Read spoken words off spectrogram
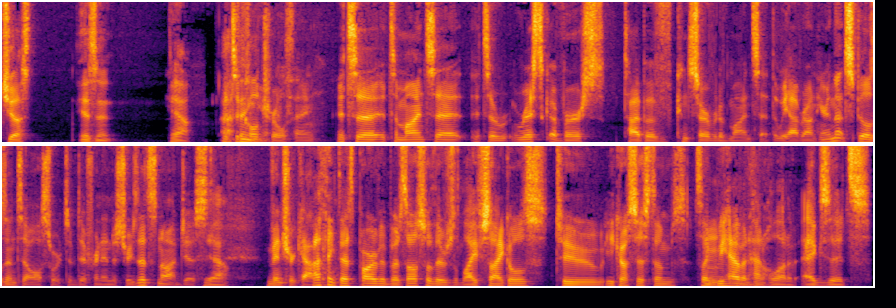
just isn't Yeah. It's a thing cultural thing. It's a it's a mindset. It's a risk averse type of conservative mindset that we have around here, and that spills into all sorts of different industries. That's not just Yeah. venture capital. I think that's part of it, but it's also there's life cycles to ecosystems. It's like we mm-hmm. haven't had a whole lot of exits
